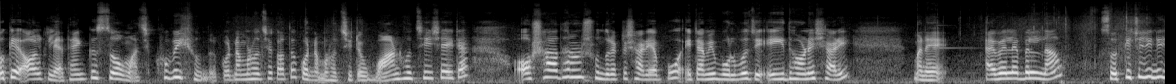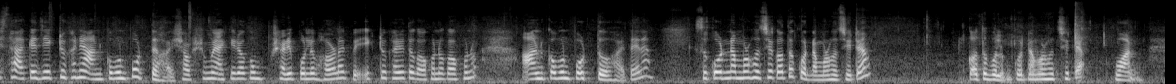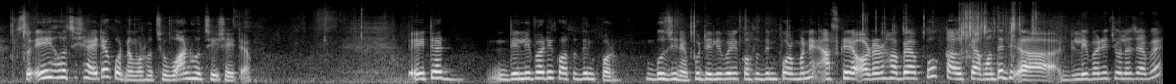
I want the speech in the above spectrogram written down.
Okay all clear thank you so much খুবই সুন্দর। কোড নাম্বার হচ্ছে কত? কোড নাম্বার হচ্ছে এটা ওয়ান হচ্ছে এই শাড়িটা। অসাধারণ সুন্দর একটা শাড়ি আপু। এটা আমি বলব যে এই ধরনের শাড়ি মানে অ্যাভেলেবেল না সো কিছু জিনিস থাকে যে একটুখানি আনকমন পড়তে হয়। সবসময় একই রকম শাড়ি পরলে ভালো লাগবে। একটুখানি তো কখনো কখনো আনকমন পড়তেও হয়, তাই না? সো কোড নাম্বার হচ্ছে কত? কোড নাম্বার হচ্ছে এটা কত বললাম? কোড নাম্বার হচ্ছে এটা ওয়ান সো এই হচ্ছে শাড়িটা কোড নাম্বার হচ্ছে ওয়ান হচ্ছে এই শাড়িটা। এইটা ডেলিভারি কতদিন পর? বুঝি না, আপু ডেলিভারি কতদিন পর? মানে আজকে অর্ডার হবে, আপু, কালকে আমাদের ডেলিভারি চলে যাবে।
